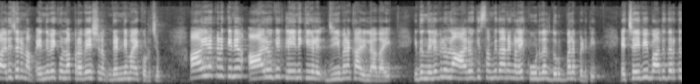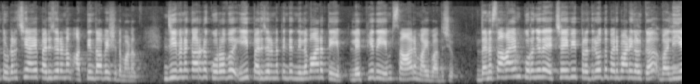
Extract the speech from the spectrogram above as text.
പരിചരണം എന്നിവയ്ക്കുള്ള പ്രവേശനം ഗണ്യമായി കുറച്ചു. ആയിരക്കണക്കിന് ആരോഗ്യ ക്ലിനിക്കുകളിൽ ജീവനക്കാരില്ലാതായി. ഇത് നിലവിലുള്ള ആരോഗ്യ സംവിധാനങ്ങളെ കൂടുതൽ ദുർബലപ്പെടുത്തി. എച്ച് ഐ വി ബാധിതർക്ക് തുടർച്ചയായ പരിചരണം അത്യന്താപേക്ഷിതമാണ്. ജീവനക്കാരുടെ കുറവ് ഈ പരിചരണത്തിന്റെ നിലവാരത്തെയും ലഭ്യതയും സാരമായി ബാധിച്ചു. ധനസഹായം കുറഞ്ഞത് എച്ച് ഐ വി പ്രതിരോധ പരിപാടികൾക്ക് വലിയ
